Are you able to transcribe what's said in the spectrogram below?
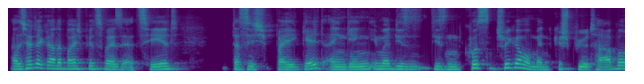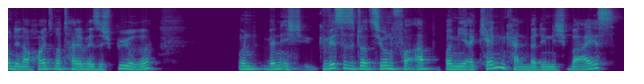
Also ich hatte ja gerade beispielsweise erzählt, dass ich bei Geldeingängen immer diesen, diesen kurzen Trigger-Moment gespürt habe und den auch heute noch teilweise spüre. Und wenn ich gewisse Situationen vorab bei mir erkennen kann, bei denen ich weiß,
